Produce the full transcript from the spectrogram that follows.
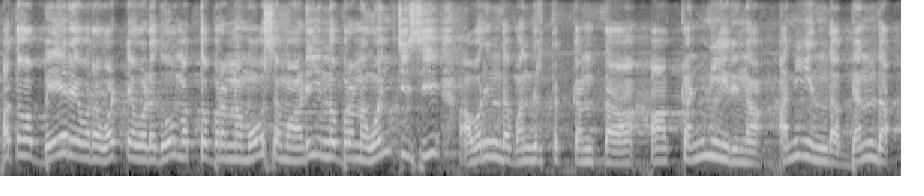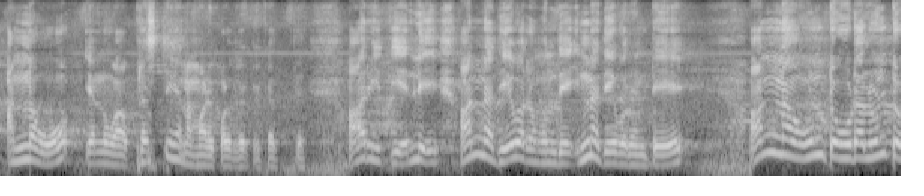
ಅಥವಾ ಬೇರೆಯವರ ಹೊಟ್ಟೆ ಒಡೆದು ಮತ್ತೊಬ್ಬರನ್ನ ಮೋಸ ಮಾಡಿ ಇನ್ನೊಬ್ಬರನ್ನ ವಂಚಿಸಿ ಅವರಿಂದ ಬಂದಿರತಕ್ಕಂಥ ಆ ಕಣ್ಣೀರಿನ ಅನಿಯಿಂದ ಬೆಂದ ಅನ್ನವೋ ಎನ್ನುವ ಪ್ರಶ್ನೆಯನ್ನು ಮಾಡಿಕೊಳ್ಬೇಕಾಗತ್ತೆ ಆ ರೀತಿಯಲ್ಲಿ ಅನ್ನ ದೇವರ ಮುಂದೆ ಇನ್ನ ದೇವರುಂಟೆ ಅನ್ನ ಉಂಟು ಉಡಲುಂಟು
